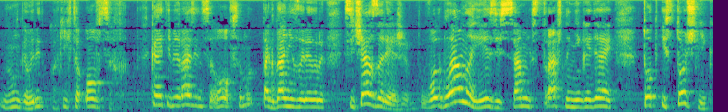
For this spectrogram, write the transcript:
Он говорит о каких-то овцах. Какая тебе разница, овцы? Ну, тогда не зарезали, сейчас зарежем. Вот главное, есть здесь самый страшный негодяй, тот источник,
